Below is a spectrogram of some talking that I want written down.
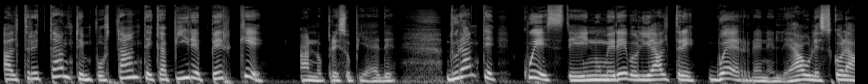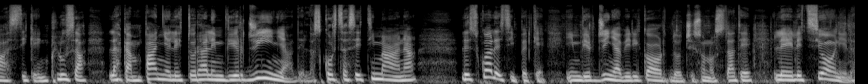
altrettanto importante capire perché hanno preso piede. Durante queste e innumerevoli altre guerre nelle aule scolastiche, inclusa la campagna elettorale in Virginia della scorsa settimana, le scuole sì, perché in Virginia, vi ricordo, ci sono state le elezioni la,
